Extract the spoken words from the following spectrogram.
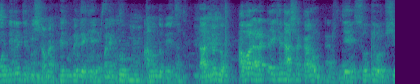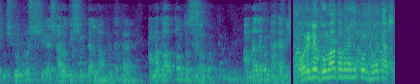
মন্দিরের যে দৃশ্য আমরা ফেসবুকে দেখে মানে খুব আনন্দ পেয়েছি। তার জন্য আবার আর একটা এখানে আসার কারণ যে সত্যি হলো শুভ্র সারথী শিকদার লাভ আমাকে অত্যন্ত স্নেহ করতেন। আমরা যখন ঢাকা ওরে নিয়ে ঘুমাও তারপরে আমি কোন সময়কে আসি?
